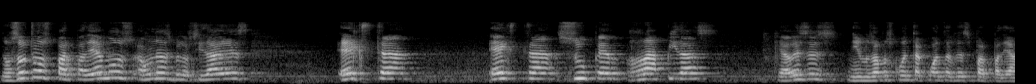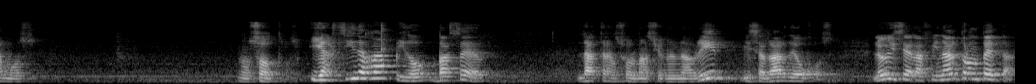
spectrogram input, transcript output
Nosotros parpadeamos a unas velocidades extra, extra, súper rápidas que a veces ni nos damos cuenta cuántas veces parpadeamos nosotros. Y así de rápido va a ser la transformación en abrir y cerrar de ojos. Luego dice, la final trompeta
